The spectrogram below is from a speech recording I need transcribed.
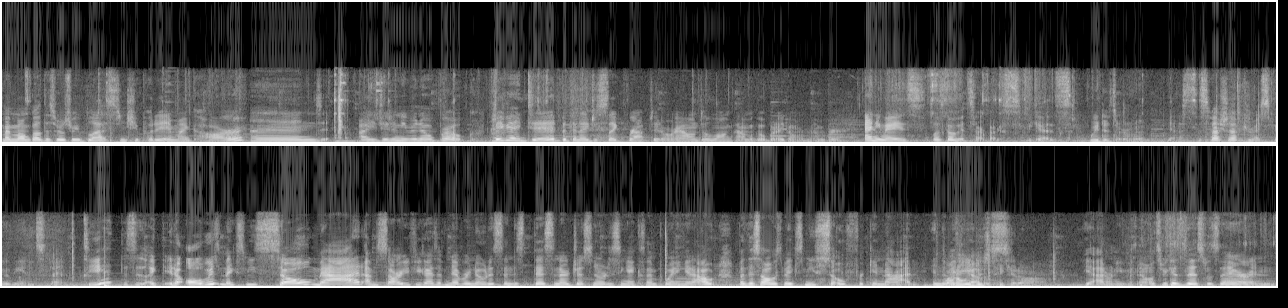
My mom got this rosary blessed and she put it in my car and I didn't even know it broke. Maybe I did, but then I just like wrapped it around a long time ago, but I don't remember. Anyways, let's go get Starbucks because we deserve it. Yes, especially after my smoothie incident. See, this is like, it always makes me so mad. I'm sorry if you guys have never noticed this and are just noticing it because I'm pointing it out, but this always makes me so freaking mad in the Why videos. don't we just take it off? Yeah, I don't even know. It's because this was there and...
